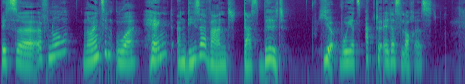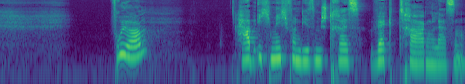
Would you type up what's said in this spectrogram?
bis zur Eröffnung 19 Uhr hängt an dieser Wand das Bild. Hier, wo jetzt aktuell das Loch ist. Früher habe ich mich von diesem Stress wegtragen lassen.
